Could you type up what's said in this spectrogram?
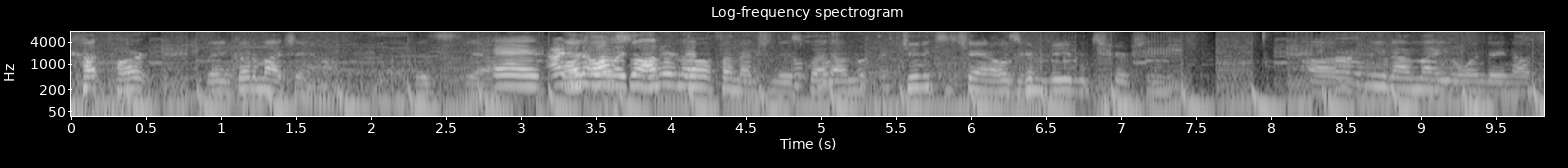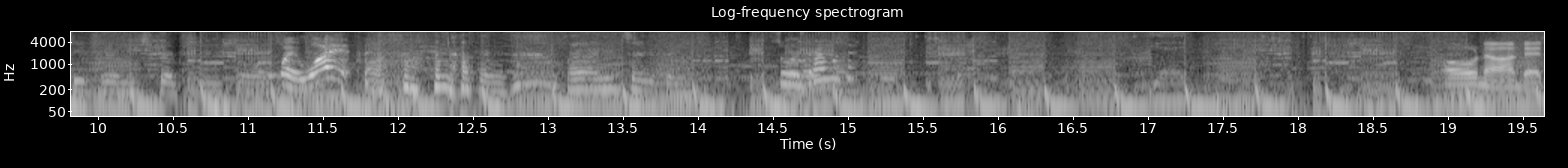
cut part, then go to my channel. It's, yeah. And I and just wanna also, I don't know if I mentioned this, but um, Junix's channel is gonna be in the description. Uh, I mean, I might one day not feature in the description for what. Wait, what? Nothing. I didn't say anything. So is that what that? Oh no, I'm dead.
